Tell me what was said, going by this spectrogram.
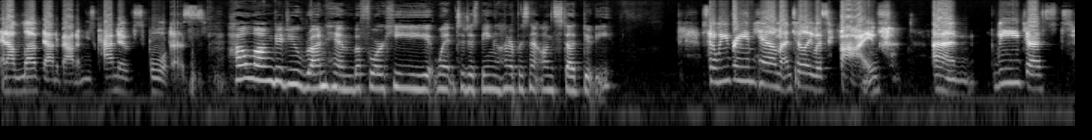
and I love that about him. He's kind of spoiled us. How long did you run him before he went to just being 100% on stud duty? So we ran him until he was five. Um, we just,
